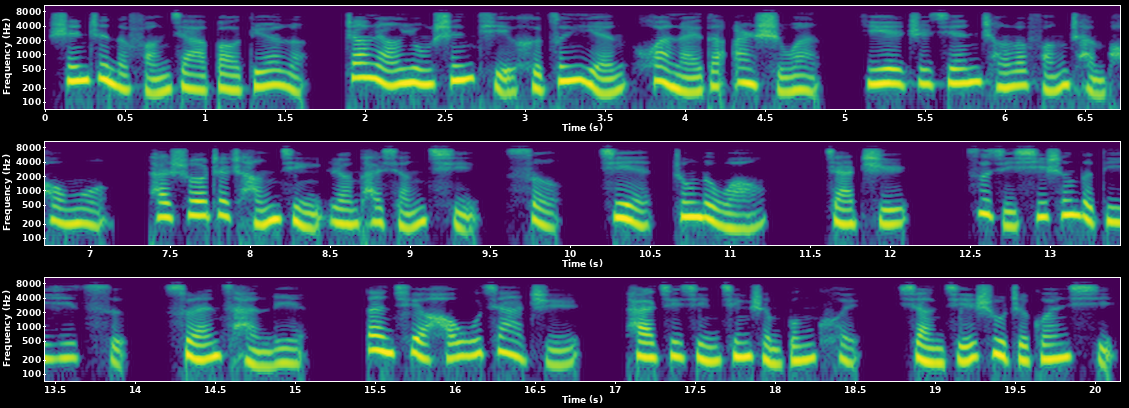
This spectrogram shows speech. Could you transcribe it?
深圳的房价暴跌了，张良用身体和尊严换来的二十万，一夜之间成了房产泡沫。他说这场景让他想起《色戒》中的王。加之自己牺牲的第一次，虽然惨烈，但却毫无价值。他几近精神崩溃，想结束这关系。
